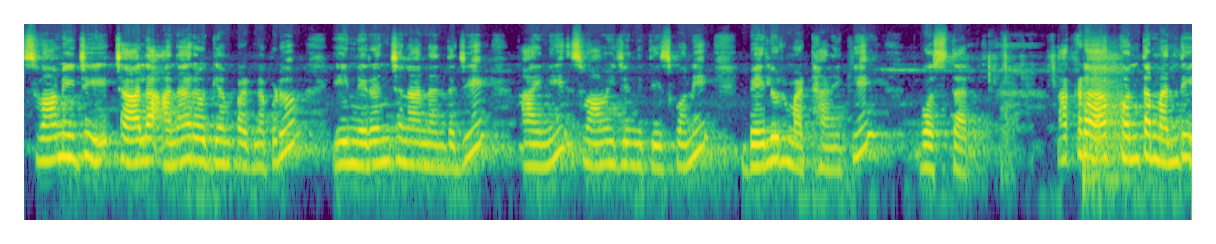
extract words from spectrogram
స్వామీజీ చాలా అనారోగ్యం పడినప్పుడు ఈ నిరంజనానందజీ ఆయన్ని స్వామీజీని తీసుకొని బేలూరు మఠానికి వస్తారు. అక్కడ కొంతమంది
